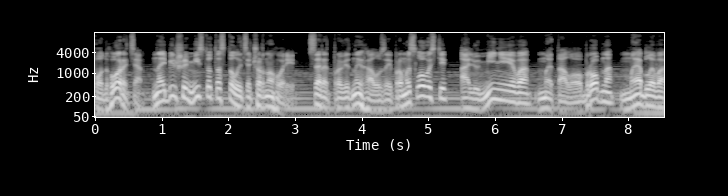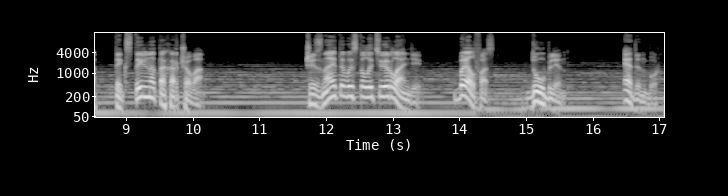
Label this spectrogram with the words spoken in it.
Подгориця найбільше місто та столиця Чорногорії. Серед провідних галузей промисловості алюмінієва, металообробна, меблева, текстильна та харчова. Чи знаєте ви столицю Ірландії? Белфаст, Дублін, Единбург.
